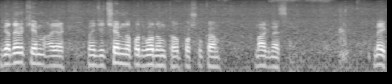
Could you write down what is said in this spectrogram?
wiaderkiem, a jak będzie ciemno pod wodą, to poszukam magnesem. Myk.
